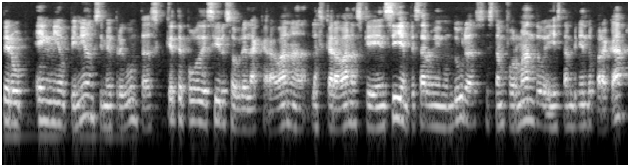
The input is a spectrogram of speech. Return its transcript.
pero en mi opinión, si me preguntas, ¿qué te puedo decir sobre la caravana, las caravanas que en sí empezaron en Honduras, están formando y están viniendo para acá?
